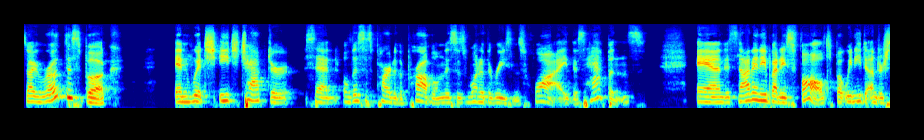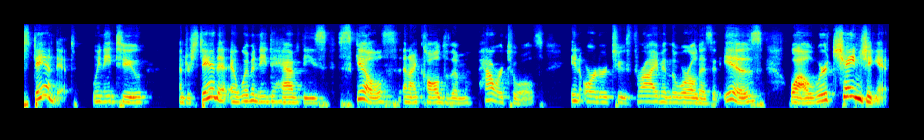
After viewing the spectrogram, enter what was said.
so I wrote this book in which each chapter said, well, this is part of the problem. This is one of the reasons why this happens. And it's not anybody's fault, but we need to understand it. We need to understand it, and women need to have these skills, and I called them power tools, in order to thrive in the world as it is while we're changing it.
